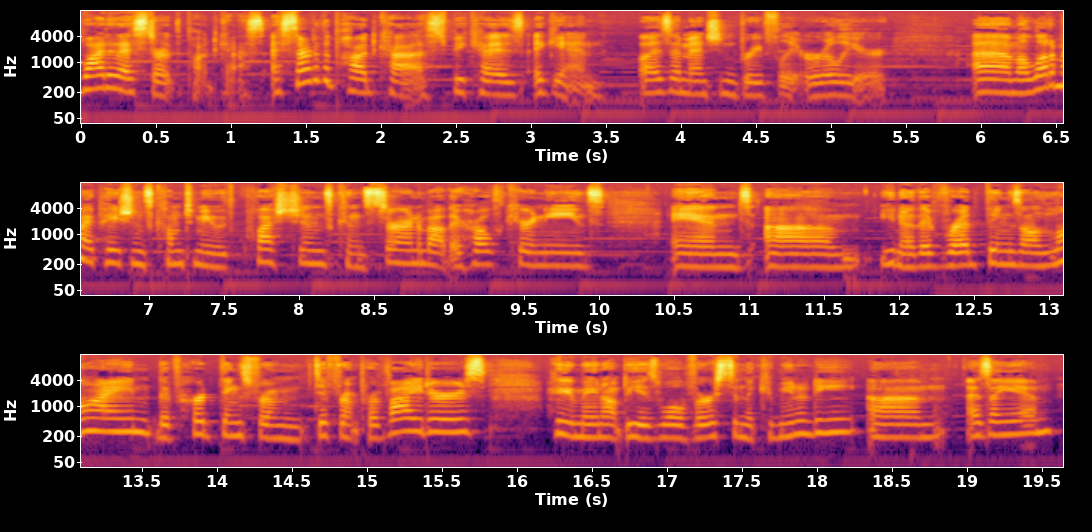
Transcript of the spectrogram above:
why did I start the podcast? I started the podcast because, again, as I mentioned briefly earlier, um, a lot of my patients come to me with questions, concern about their healthcare needs, and um, you know they've read things online, they've heard things from different providers who may not be as well versed in the community um, as I am,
